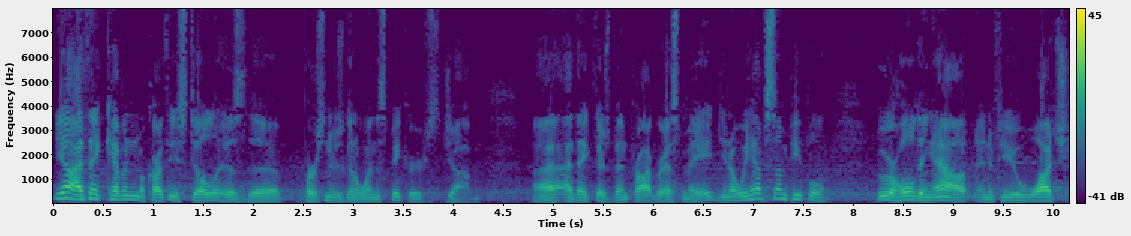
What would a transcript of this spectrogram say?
Yeah, I think Kevin McCarthy still is the person who's going to win the Speaker's job. Uh, I think there's been progress made. You know, we have some people who are holding out, and if you watch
